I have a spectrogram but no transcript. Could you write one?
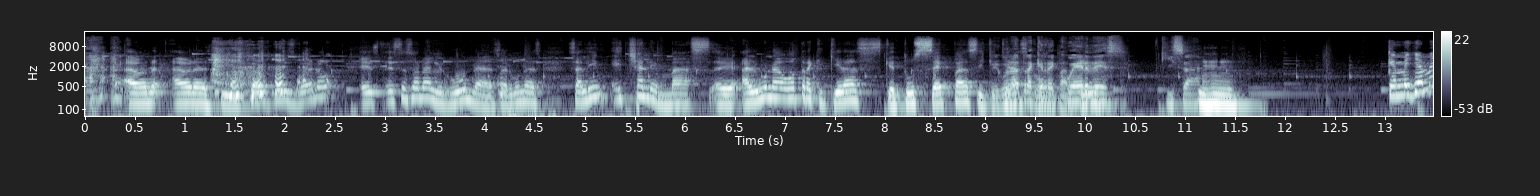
Ahora, ahora sí. Pues bueno, es- estas son algunas, algunas. Salim, échale más. Eh, ¿Alguna otra que quieras que tú sepas y que Alguna otra que compartir? recuerdes, quizá. Que me llame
